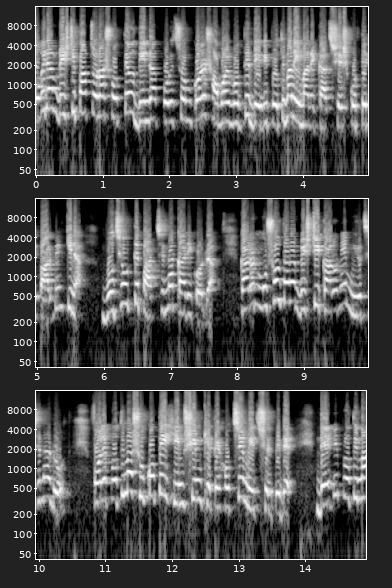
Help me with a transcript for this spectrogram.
অবিরাম বৃষ্টিপাত চলা সত্ত্বেও দিনরাত পরিশ্রম করে সময়ের মধ্যে দেবী প্রতিমা নির্মাণের কাজ শেষ করতে পারবেন কিনা বুঝে উঠতে পারছেন না কারিগররা। কারণ মুসল দ্বারা বৃষ্টির কারণে মিলছে না রোদ। ফলে প্রতিমা শুকোতে হিমশিম খেতে হচ্ছে মৃৎশিল্পীদের। দেবী প্রতিমা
